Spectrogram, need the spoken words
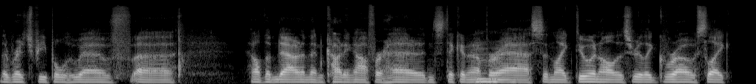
the rich people who have uh, held them down and then cutting off her head and sticking it up her ass and like doing all this really gross like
